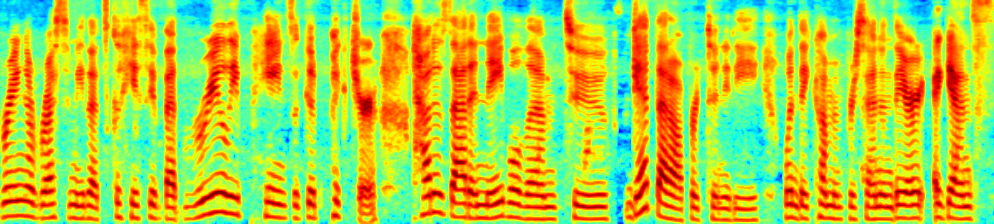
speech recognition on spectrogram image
bring a resume that's cohesive, that really paints a good picture? How does that enable them to get that opportunity when they come and present and they're against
